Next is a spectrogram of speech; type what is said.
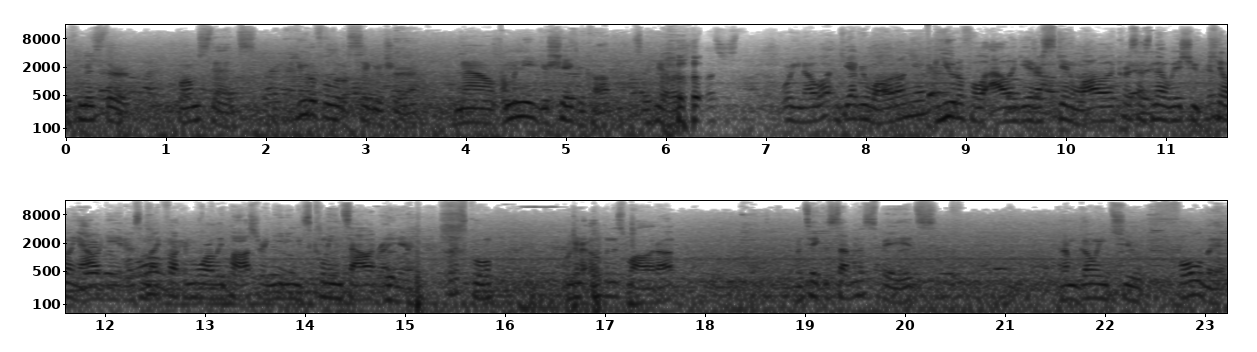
with Mr. Bumstead's beautiful little signature. Now, I'm gonna need your shaker cup. So here, let's, let's just. Or you know what? Do you have your wallet on you? Beautiful alligator skin wallet. Chris has no issue killing alligators and like fucking morally posturing eating his clean salad right here. But it's cool. We're gonna open this wallet up. I'm gonna take the seven of spades and I'm going to fold it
